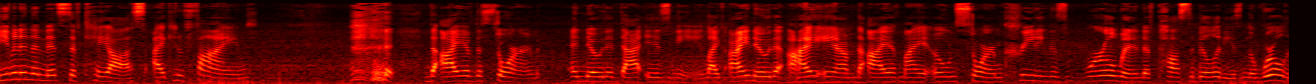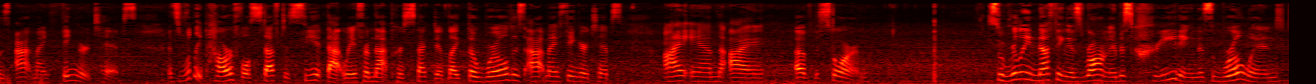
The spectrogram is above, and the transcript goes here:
Even in the midst of chaos, I can find the eye of the storm and know that that is me. Like, I know that I am the eye of my own storm, creating this whirlwind of possibilities, and the world is at my fingertips. It's really powerful stuff to see it that way from that perspective. Like, the world is at my fingertips. I am the eye of the storm. So, really, nothing is wrong. I'm just creating this whirlwind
